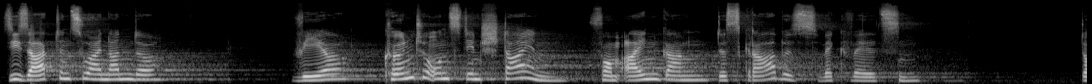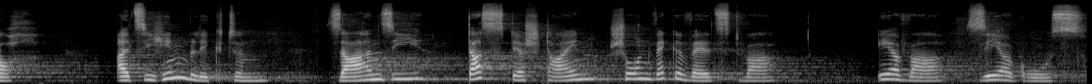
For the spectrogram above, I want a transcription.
Sie sagten zueinander, wer könnte uns den Stein vom Eingang des Grabes wegwälzen? Doch als sie hinblickten, sahen sie, dass der Stein schon weggewälzt war. Er war sehr groß.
